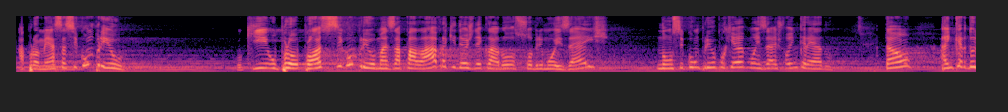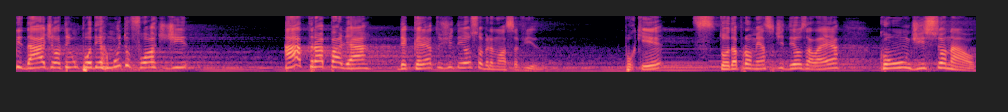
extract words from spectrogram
A promessa se cumpriu. O que o propósito se cumpriu, mas a palavra que Deus declarou sobre Moisés não se cumpriu porque Moisés foi incrédulo. Então, a incredulidade ela tem um poder muito forte de atrapalhar decretos de Deus sobre a nossa vida. Porque toda promessa de Deus ela é condicional.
